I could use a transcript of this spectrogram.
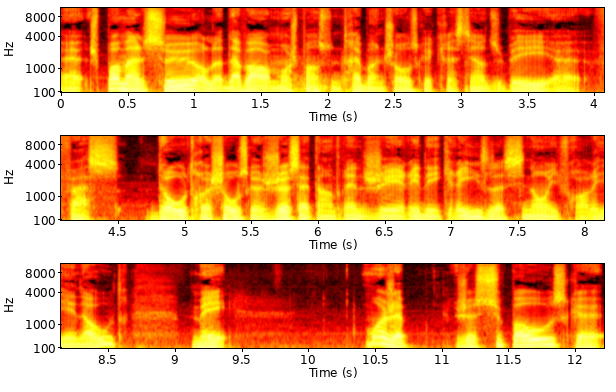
Euh, je suis pas mal sûr. D'abord, moi, je pense une très bonne chose que Christian Dubé fasse d'autres choses que juste être en train de gérer des crises, là, sinon il fera rien d'autre. Mais moi, je, je suppose que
